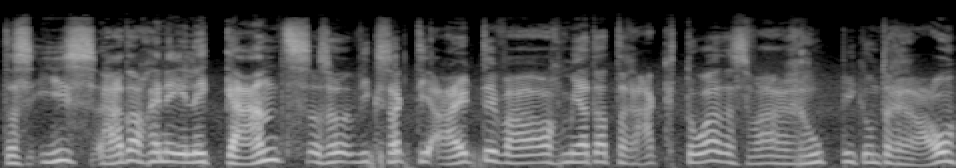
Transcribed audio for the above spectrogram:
Das ist, hat auch eine Eleganz. Also wie gesagt, die alte war auch mehr der Traktor, das war ruppig und rau.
